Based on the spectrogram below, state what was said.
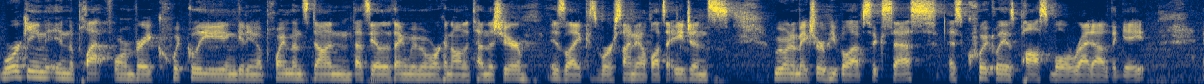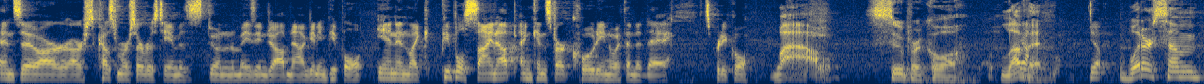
working in the platform very quickly and getting appointments done. That's the other thing we've been working on a ton this year. Is like because we're signing up lots of agents, we want to make sure people have success as quickly as possible right out of the gate. And so our, our customer service team is doing an amazing job now getting people in and like people sign up and can start quoting within a day. It's pretty cool. wow. Super cool. Love Yeah. it. Yep. What are some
